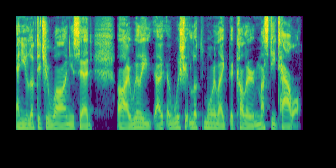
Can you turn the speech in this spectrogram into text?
and you looked at your wall and you said, "Oh, I really, I, I wish it looked more like the color musty towel,"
